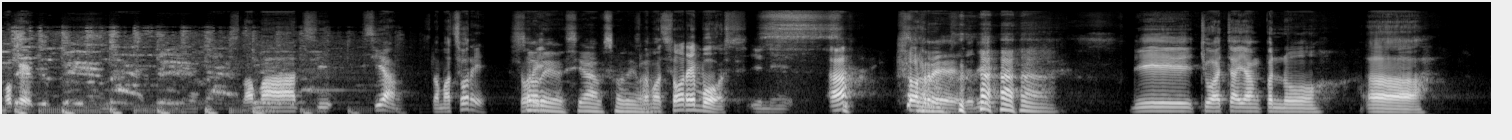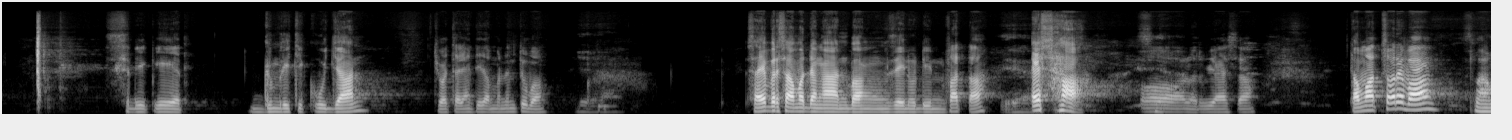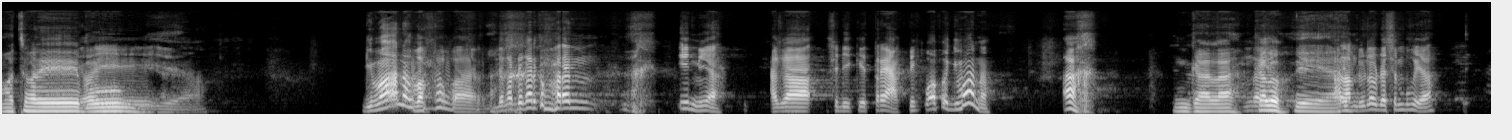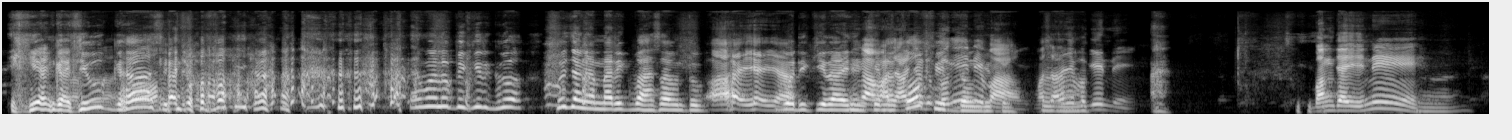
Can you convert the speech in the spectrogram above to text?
Oke, can you feel it? Feel it. selamat si- siang, selamat sore. Sore, siap sore, Bang. Selamat sore, Bos. Ini ah sore. Jadi di cuaca yang penuh eh sedikit gemericik hujan, cuaca yang tidak menentu, Bang. Saya bersama dengan Bang Zainuddin Fatah, SH. Oh, luar biasa. Selamat sore, Bang. Selamat sore, Yoi, Bung. Iya. Gimana Bang kabar? Dengar-dengar kemarin ini ya agak sedikit reaktif apa gimana? Ah, enggak lah. Enggak ya? Kalau iya, Alhamdulillah udah sembuh ya. Iya enggak juga Oh, sih enggak bapaknya. Emang lu pikir gua, lu jangan narik bahasa untuk Oh iya iya. gua dikirain Enggak, kena masalahnya covid dong begini gitu. Bang. Masalahnya Ah. begini. Bang Jai ini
